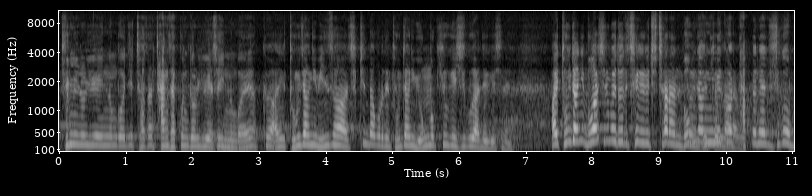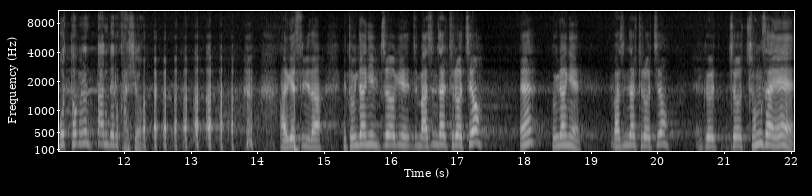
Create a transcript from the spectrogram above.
주민을 위해 있는 거지. 저 사람 장사꾼들을 위해서 있는 거예요. 그 아니 동장님 인사 시킨다고 그러더니 동장님 욕 먹 히고 계시고 앉아 계시네. 아니 동장님 뭐 하시는 거예요 도대체 이게 주차는 동장님이 그걸 답변해 주시고 못하면 딴 데로 가셔. 알겠습니다. 이 동장님 저기 좀 말씀 잘 들었죠? 예? 동장님 말씀 잘 들었죠? 그 저 정사에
